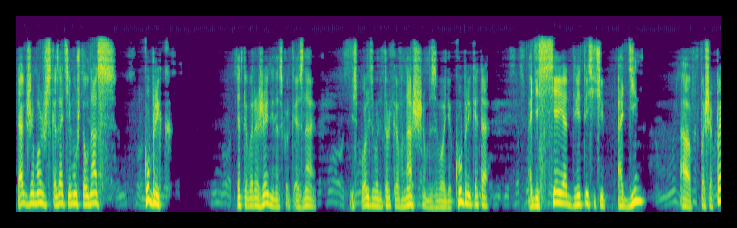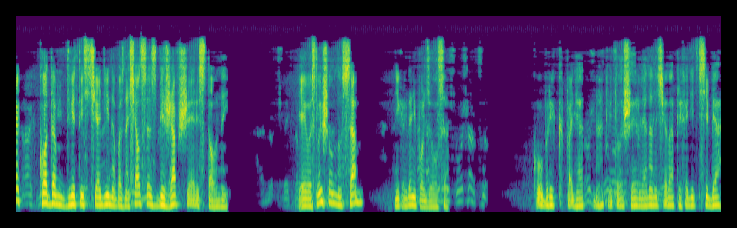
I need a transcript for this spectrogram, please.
Также можешь сказать ему, что у нас кубрик. Это выражение, насколько я знаю, использовали только в нашем взводе. Кубрик — это «Одиссея-2001», а в ПШП кодом 2001 обозначался «Сбежавший арестованный». Я его слышал, но сам никогда не пользовался. «Кубрик, понятно», — ответила Ширли. Она начала приходить в себя.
